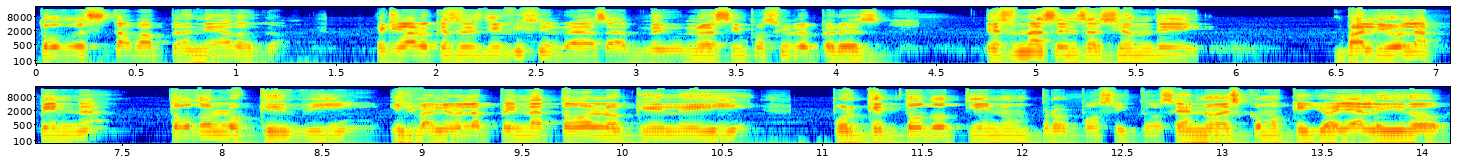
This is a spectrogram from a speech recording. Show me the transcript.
todo estaba planeado. Claro que eso es difícil, no es imposible, pero es, es una sensación de, valió la pena todo lo que vi y valió la pena todo lo que leí, porque todo tiene un propósito. O sea, no es como que yo haya leído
